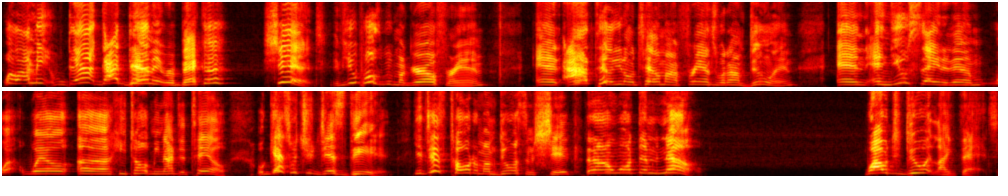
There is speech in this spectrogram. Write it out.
Well, I mean, God damn it, Rebecca. Shit. If you're supposed to be my girlfriend and I tell you don't tell my friends what I'm doing, and and you say to them, well, uh, he told me not to tell. Well, guess what you just did? You just told them I'm doing some shit that I don't want them to know. Why would you do it like that?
